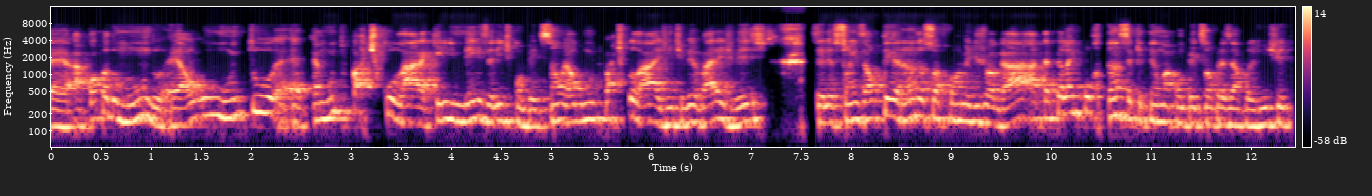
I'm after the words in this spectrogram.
é, a Copa do Mundo é algo muito é, é, muito particular. Aquele mês ali de competição é algo muito particular. A gente vê várias vezes seleções alterando a sua forma de jogar, até pela importância que tem uma competição. Por exemplo, a gente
